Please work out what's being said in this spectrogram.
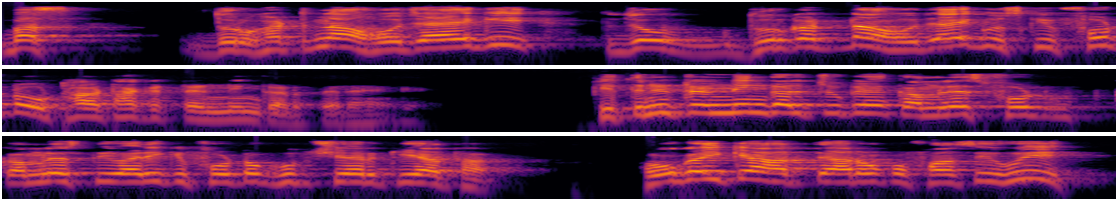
बस दुर्घटना हो जाएगी तो जो दुर्घटना हो जाएगी, उसकी फ़ोटो उठा उठा के ट्रेंडिंग करते रहेंगे। कितनी ट्रेंडिंग कर चुके हैं? कमलेश फ़ोटो, कमलेश तिवारी की फ़ोटो खूब शेयर किया था। हो गई क्या? हत्यारों को फांसी हुई?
